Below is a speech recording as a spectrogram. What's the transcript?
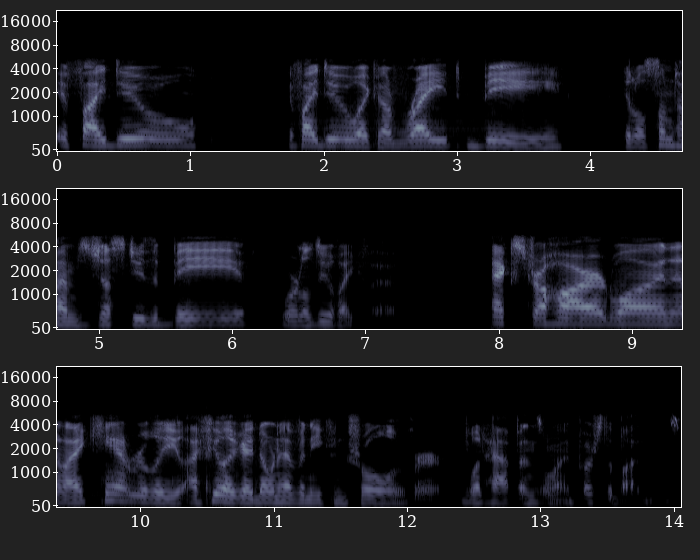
if I do if I do like a right B, it'll sometimes just do the B, or it'll do like the extra hard one, and I can't really. I feel like I don't have any control over what happens when I push the buttons.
